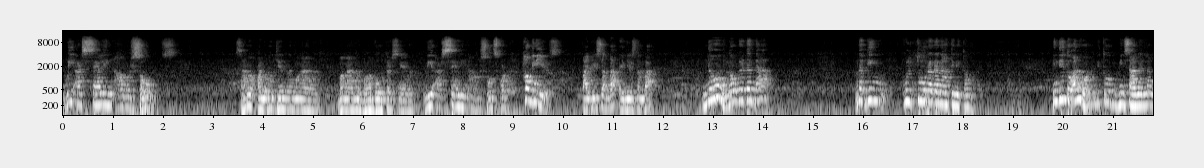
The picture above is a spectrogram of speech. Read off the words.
We are selling our souls. Sana panood yan ng mga mga ano, mga voters ngayon. We are selling our souls for how many years? Five years lang ba? Ten years lang ba? No, longer than that. Naging kultura na natin ito. Hindi to ano, ah, hindi to minsanan lang.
